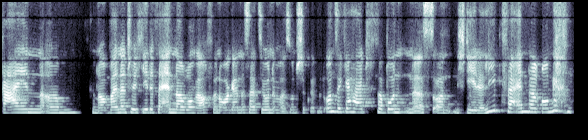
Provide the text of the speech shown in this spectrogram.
rein. Ähm, genau, weil natürlich jede Veränderung auch für eine Organisation immer so ein Stück weit mit Unsicherheit verbunden ist und nicht jeder liebt Veränderungen.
